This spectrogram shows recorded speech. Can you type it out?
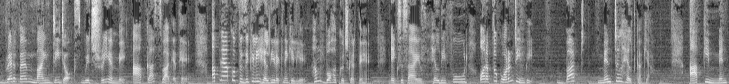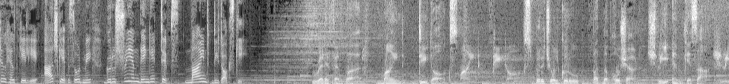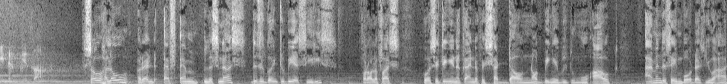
Red F M mind detox with Shri M में आपका स्वागत है। अपने आप को फिजिकली हेल्दी रखने के लिए हम बहुत कुछ करते हैं। एक्सरसाइज हेल्दी फ़ूड और अब तो क्वारंटीन भी। बट मेंटल हेल्थ का क्या? आपकी मेंटल हेल्थ के लिए आज के एपिसोड में गुरु श्री एम देंगे टिप्स माइंड डिटॉक्स की। रेड एफ़ एम पर mind detox mind detox spiritual guru Padma Bhushan Shri M के साथ। Shri M Pakistan. So, hello, Red FM listeners. This is going to be a series for all of us who are sitting in a kind of a shutdown, not being able to move out. I'm in the same boat as you are.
